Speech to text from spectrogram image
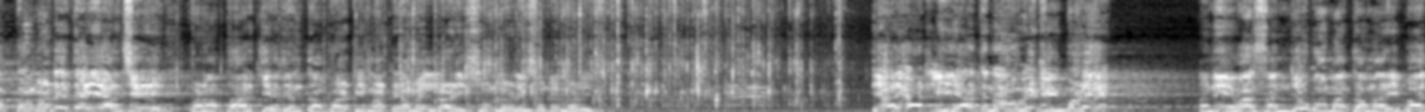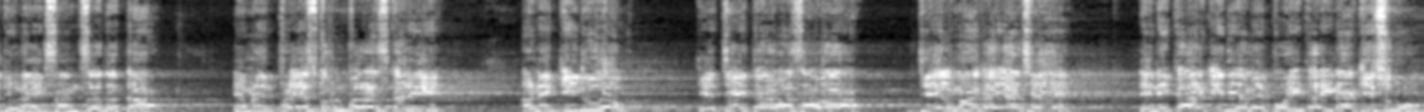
આપવા માટે તૈયાર છે. પણ આ ભારતીય જનતા પાર્ટી માટે અમે લડીશું લડીશું ને લડીશું. ત્યારે આટલી યાતનાઓ વેઠવી પડે અને એવા સંજોગોમાં તમારી બાજુના એક સાંસદ હતા એમણે પ્રેસ કોન્ફરન્સ કરી અને કીધું કે ચૈતર વસાવા જેલમાં ગયા છે એની કારકિર્દી અમે પૂરી કરી નાખીશું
